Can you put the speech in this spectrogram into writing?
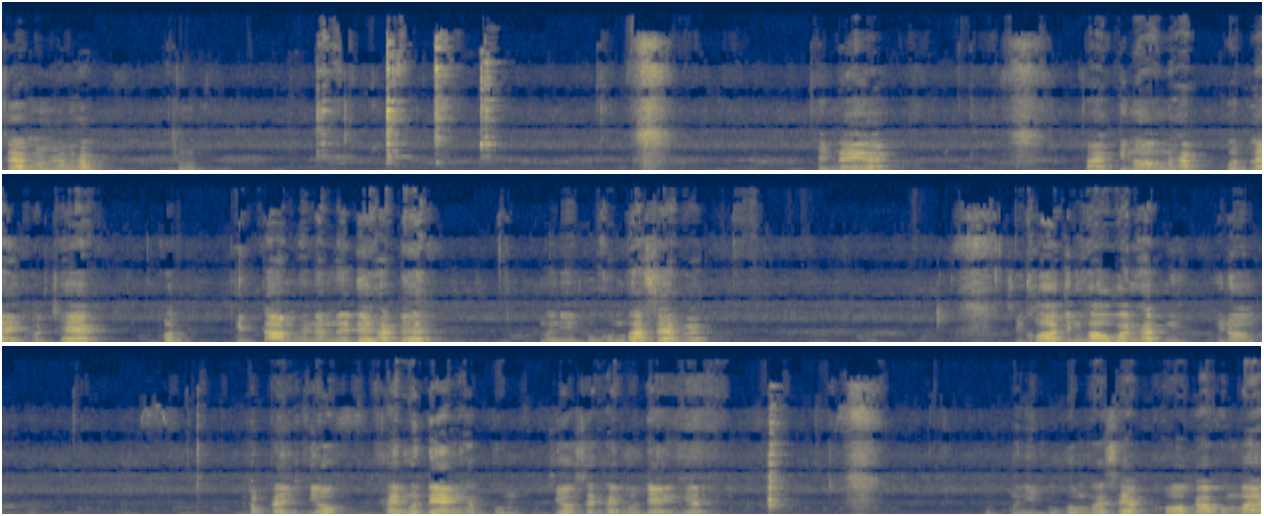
แซ่บมากครับอืมยังไงล่ะฝากพี่น้องนะครับ กดไลค์กดแชร์กดติดตามให้น้ำในเด้อครับ เด้อมือนี้ผู้คุ้มผ้าแซ่บอะสิขอกินเขากันครับนี่ พี่น้องกับไข่เจียวไข่มดแดงครับผมเจียวใส่ไข่มดแดงเพื่อนมือนี้ผู้คุ้มผ้าแซ่บขอกล่าวคำว่า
